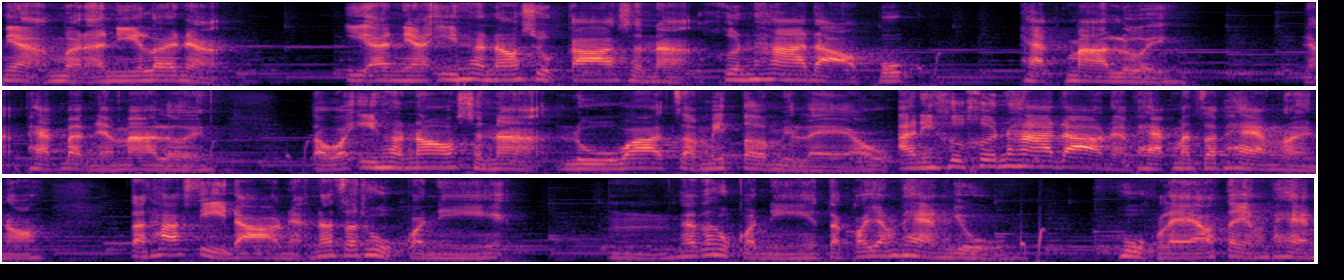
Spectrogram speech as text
เนี่ย เหมือนอันนี้เลยเนี่ย อีอันเนี้ย Eternal Sugar ชนะขึ้น 5 ดาวปุ๊บ แพ็คมาเลย เนี่ย แพ็คแบบเนี้ยมาเลย แต่ว่า Eternal ชนะรู้ว่าจะไม่เติมอยู่แล้ว อันนี้คือขึ้น 5 ดาวเนี่ย แพ็คมันจะแพงหน่อยเนาะ แต่ถ้า 4 ดาวเนี่ย น่าจะถูกกว่านี้ อืม น่าจะถูกกว่านี้ แต่ก็ยังแพงอยู่ ถูกแล้วแต่ยังแพง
